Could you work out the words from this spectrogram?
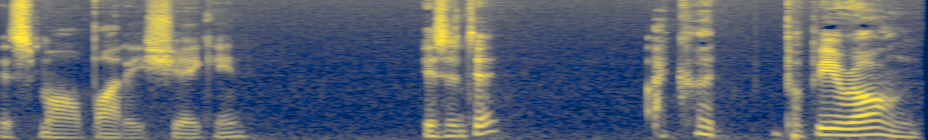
his small body shaking. Isn't it? I could but be wrong.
